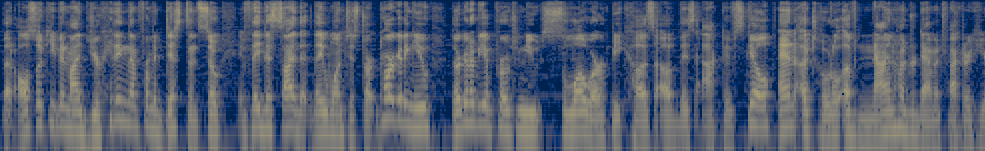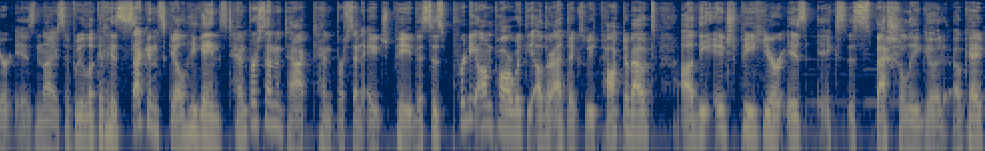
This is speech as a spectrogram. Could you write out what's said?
but also keep in mind you're hitting them from a distance. So if they decide that they want to start targeting you they're going to be approaching you slower because of this active skill and a total of 900 damage factor here is nice. If we look at his second skill he gains 10 percent attack 10 percent HP this is pretty on par with the other epics we've talked about. Uh, the HP here is especially good okay?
